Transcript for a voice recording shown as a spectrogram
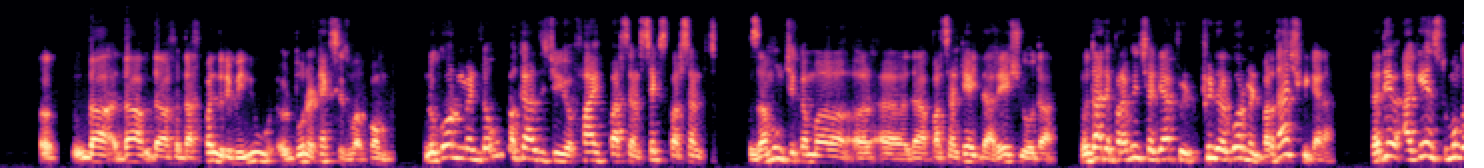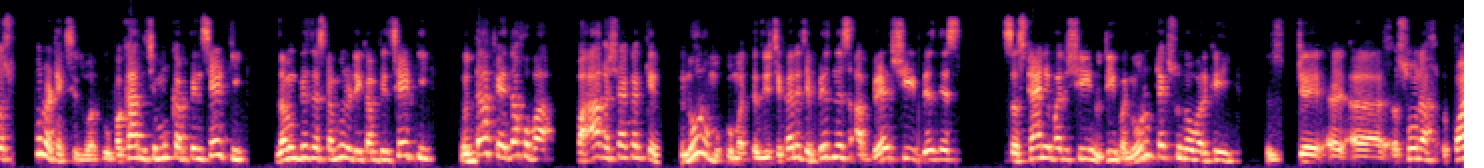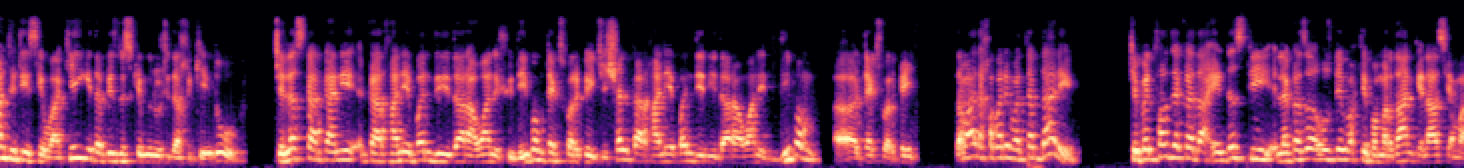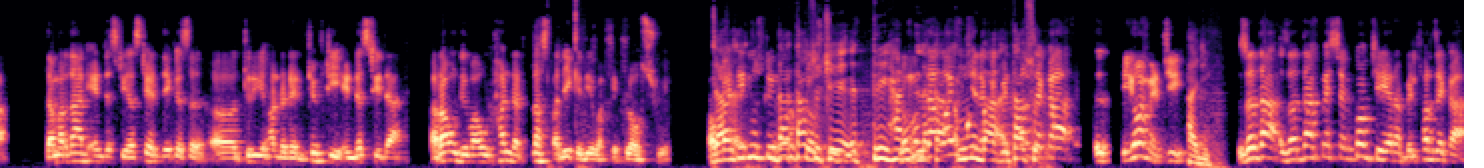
دا دا د خپل ریوینیو دونه ټیکسز ورکوم نو ګورنمنت له په کار دي چې یو 5% 6% زموږ چې کوم د پرسنټیج دا ریشیو ده نو دا د پروینشل یا فیډرل ګورنمنت برداشت کی کنه د دې اگینست موږ څونه ټیکسز ورکو په کار چې موږ کمپنسیټ کی زموږ بزنس کمیونټي کمپنسیټ کی نو دا فائدہ خو په هغه شکل کې نور حکومت ته چې کله چې بزنس اپګریډ شي بزنس سسټینبل شي نو دی به نور ټیکسونه ورکړي چې سونه کوانټیټي سي واقعي د بزنس کمیونټي د خکېدو چې لس کارخانه کارخانه بند دي دا روان شي دی بم ټیکس ورکړي چې شل کارخانه بند دي دا روان دي دی بم ټیکس ورکړي زما د خبرې مطلب دا دی چې بل فرض کړه دا انډستری لکه زه اوس د وخت په مردان کې ناس یم د مردان انډستری اسټیټ د 350 انډستری دا راوند اباوټ 100 پلس په دې کې دی وخت کلوز شوې او کنټینیوسلی دا تاسو چې 300 لکه مونږ به تاسو یو منټ جی حاجی زدا زدا کوېشن کوم چې یاره بل فرض کا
